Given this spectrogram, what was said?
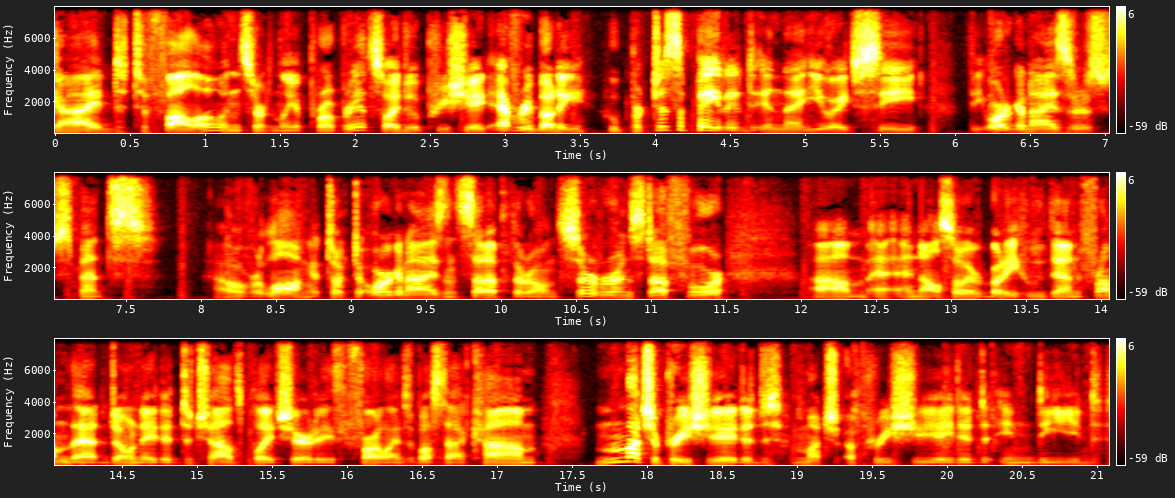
guide to follow, and certainly appropriate. So I do appreciate everybody who participated in that UHC, the organizers spent however long it took to organize and set up their own server and stuff for. Um, and also everybody who then from that donated to Child's Play charity through farlinesbus.com. Much appreciated, much appreciated indeed.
